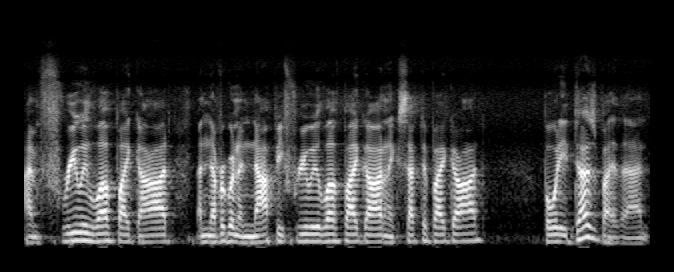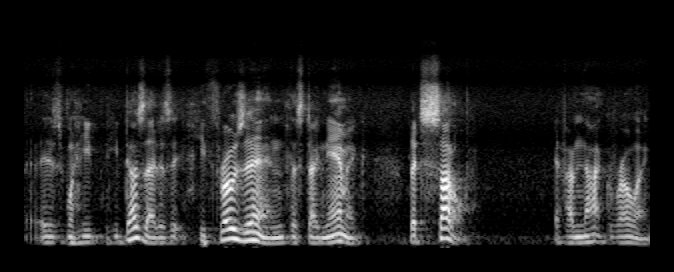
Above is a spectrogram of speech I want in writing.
I'm freely loved by God. I'm never going to not be freely loved by God and accepted by God. But what he does by that is when he, he does that is he throws in this dynamic that's subtle. If I'm not growing,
